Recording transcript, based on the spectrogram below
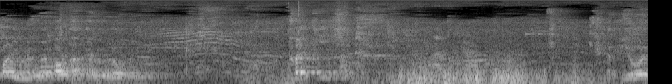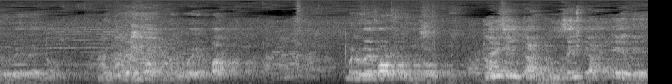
ခေါ်ရမလို့ပေါ့တာဘယ်လို မလွယ်ပေါ့မလွယ်ပေါ့မလွယ်ပေါ့ဖို့မဟုတ်ဒုစိတ်ကဒုစိတ်ကဧည့်တယ်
